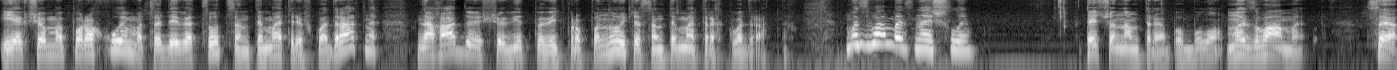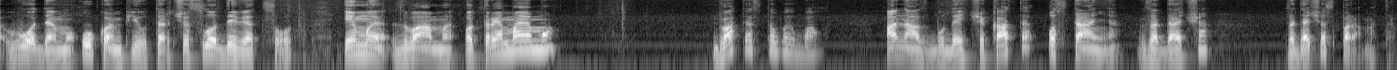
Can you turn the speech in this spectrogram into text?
І якщо ми порахуємо, це 900 см квадратних. Нагадую, що відповідь пропонують у сантиметрах квадратних. Ми з вами знайшли те, що нам треба було. Ми з вами це вводимо у комп'ютер число 900. І ми з вами отримаємо два тестових бали. А нас буде чекати остання задача задача з параметром.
